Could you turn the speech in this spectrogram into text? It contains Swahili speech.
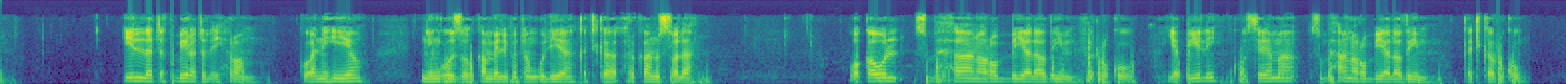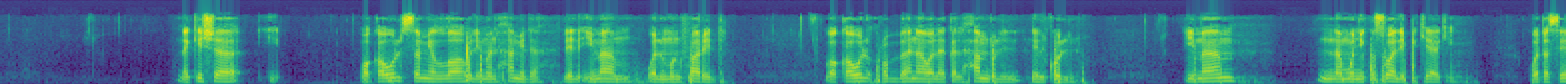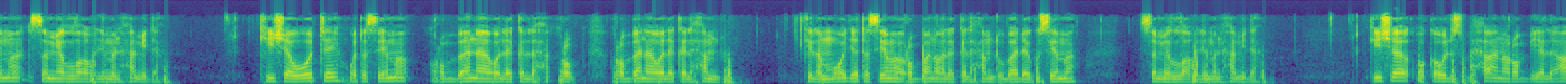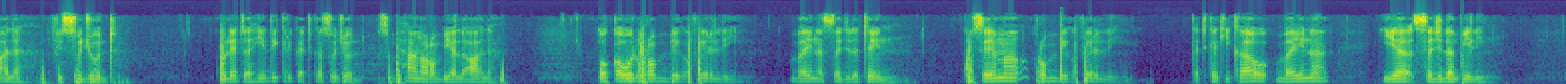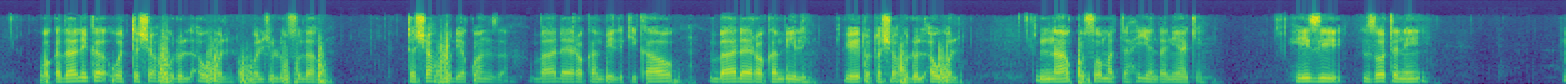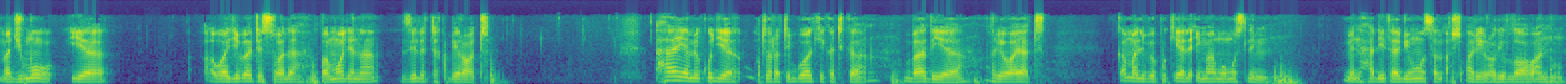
Illa takbirat al-ihram. Kwani hiyo ni nguzo kama ilivyotangulia katika arkanu sala wa qaul subhana rabbiyal azim fi ruku. Ya pili kusema subhana rabbiyal azim katika ruku. Na kisha wa qaul sami Allahu liman hamida lilimam walmunfarid. Wa qaul rabbana walakal hamdu lilkull. Imam na mwenye kuswali peke yake. Watasema sami Allahu liman hamida kisha wote watasema rabbana walakal hamd kila mmoja atasema rabbana walakal hamd baada ya kusema sami Allahu liman hamida. Kisha waqaul subhana rabbiyal aala fi sujud. Kuleta hii dhikri katika sujud. Subhana rabbiyal aala. wa qawlu rabbi ghafirli baina sajdatain kusema rabbi ghafirli katika kikao baina ya sajda mbili wakadhalika watashahhudu al-awwal waljulusu lahu tashahhud ya kwanza baada ya raka mbili kikao baada ya raka mbili yaitwa tashahud al-awwal na kusoma tahia ndani yake hizi zote ni majmuu ya wajibati swala pamoja na zile takbirat. Haya yamekuja utaratibu wake katika baadhi ya riwayat. Kama alivyopokea al-Imam Muslim من حديث أبي موسى الأشعري رضي الله عنه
